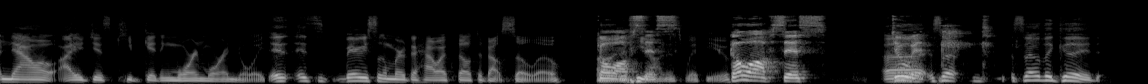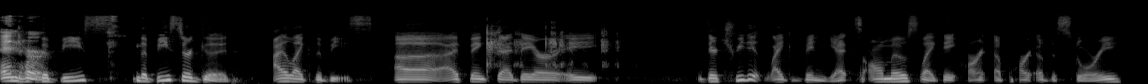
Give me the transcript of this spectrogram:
now I just keep getting more and more annoyed. It, it's very similar to how I felt about Solo. Go uh, off, to be sis. honest with you. Go off, sis. do Uh, it. So, so the good, End her. the beasts, the beasts are good. I like the beasts. Uh, I think that they are a. They're treated like vignettes almost, like they aren't a part of the story.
